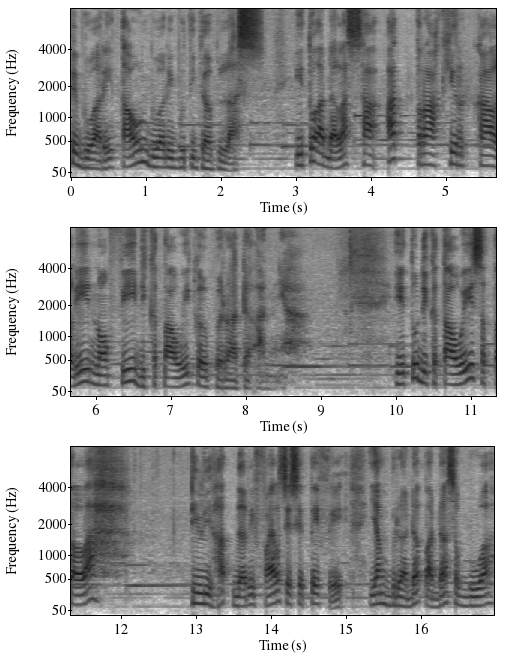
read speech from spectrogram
Februari tahun 2013 itu adalah saat terakhir kali Novi diketahui keberadaannya itu diketahui setelah dilihat dari file CCTV yang berada pada sebuah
